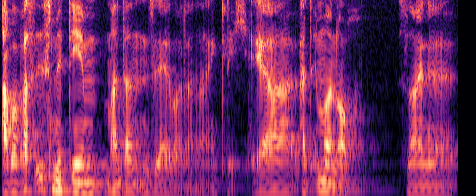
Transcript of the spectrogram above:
Aber was ist mit dem Mandanten selber dann eigentlich? Er hat immer noch seine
